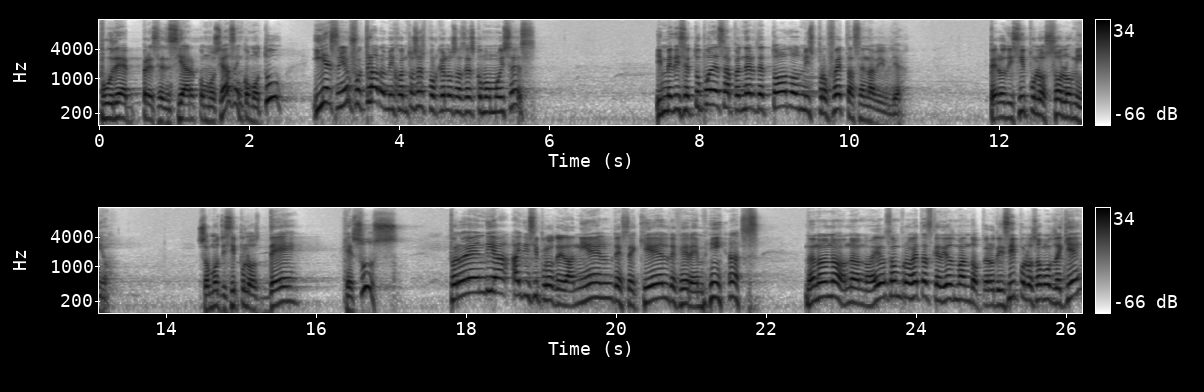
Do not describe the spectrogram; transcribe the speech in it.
pude presenciar cómo se hacen, como tú. Y el Señor fue claro, me dijo, entonces, ¿por qué los haces como Moisés? Y me dice, tú puedes aprender de todos mis profetas en la Biblia, pero discípulos solo mío. Somos discípulos de Jesús. Pero hoy en día hay discípulos de Daniel, de Ezequiel, de Jeremías. No, no, no, no, no. Ellos son profetas que Dios mandó, pero discípulos somos de quién?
